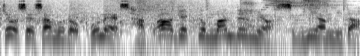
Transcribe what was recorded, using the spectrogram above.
저 세상으로 보내 사과하게끔 만들며 승리합니다.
